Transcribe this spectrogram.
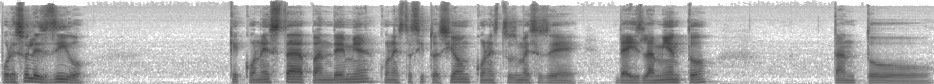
Por eso les digo que con esta pandemia, con esta situación, con estos meses de, aislamiento, tanto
